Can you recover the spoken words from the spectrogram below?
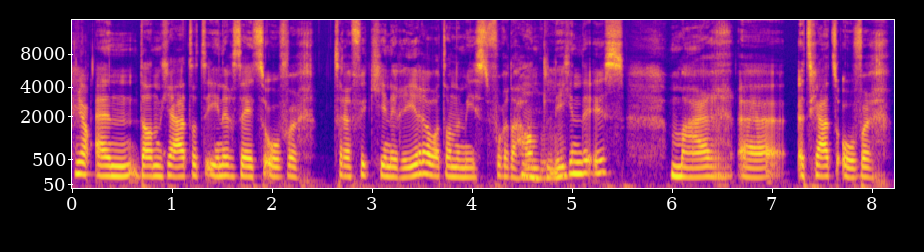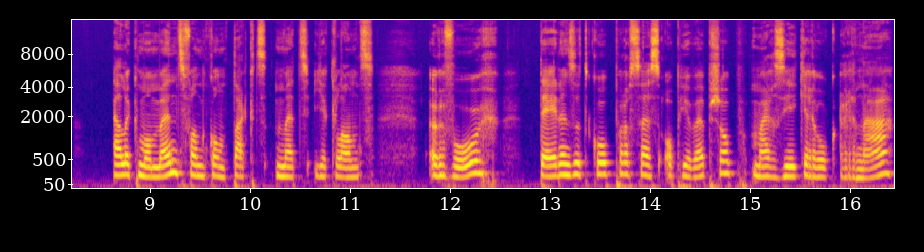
Ja. En dan gaat het enerzijds over traffic genereren, wat dan de meest voor de hand mhm. liggende is. Maar uh, het gaat over elk moment van contact met je klant ervoor tijdens het koopproces op je webshop, maar zeker ook erna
